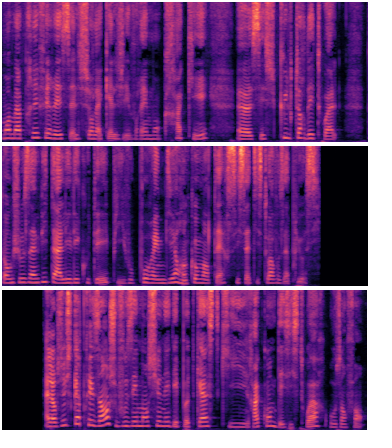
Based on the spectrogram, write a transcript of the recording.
Moi, ma préférée, celle sur laquelle j'ai vraiment craqué, euh, c'est Sculpteur d'étoiles. Donc, je vous invite à aller l'écouter, puis vous pourrez me dire en commentaire si cette histoire vous a plu aussi. Alors jusqu'à présent, je vous ai mentionné des podcasts qui racontent des histoires aux enfants,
